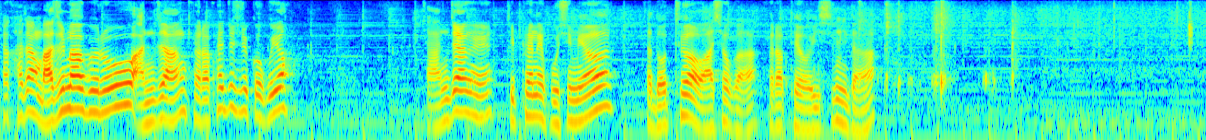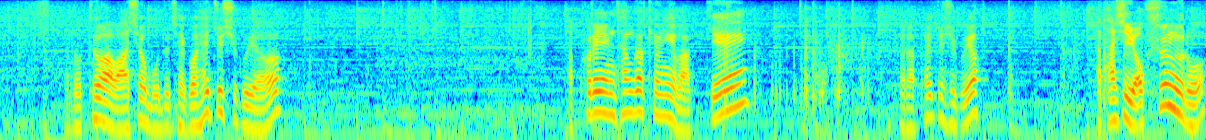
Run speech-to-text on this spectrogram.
자, 가장 마지막으로 안장 결합해 주실 거고요. 자, 안장을 뒤편에 보시면 자, 너트와 와셔가 결합되어 있습니다. 자, 너트와 와셔 모두 제거해 주시고요. 자, 프레임 삼각형에 맞게 결합해 주시고요. 자, 다시 역순으로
